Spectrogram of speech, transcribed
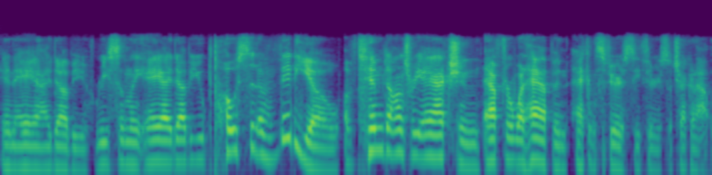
in AIW. Recently, AIW posted a video of Tim Donst's reaction after what happened at Conspiracy Theory, so check it out.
